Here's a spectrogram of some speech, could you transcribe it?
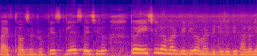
ফাইভ থাউজেন্ড রুপিস লেস হয়েছিল। তো এই ছিল আমার ভিডিও আমার ভিডিও যদি ভালো লেগে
